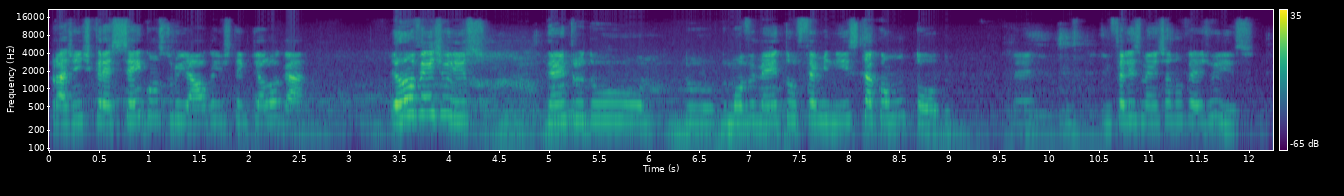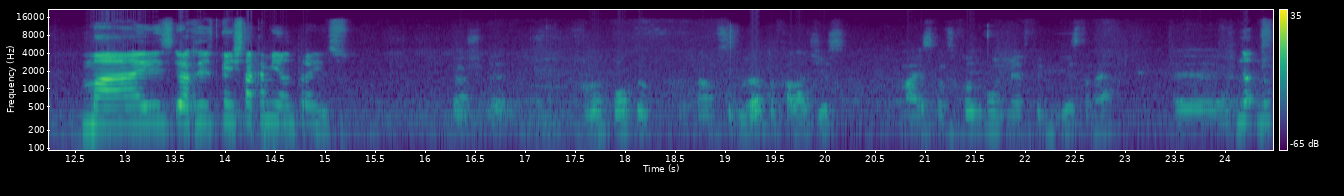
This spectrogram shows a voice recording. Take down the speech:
para a gente crescer e construir algo, a gente tem que dialogar. Eu não vejo isso dentro do, do, do movimento feminista como um todo. né? Infelizmente, eu não vejo isso. Mas eu acredito que a gente está caminhando para isso. Eu acho que é, foi um ponto, eu estava segurando para falar disso, mas quando você falou do movimento feminista, né? É, Não, não.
